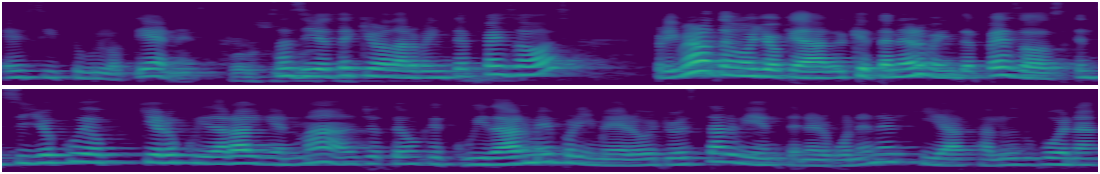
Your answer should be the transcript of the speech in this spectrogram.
es si tú lo tienes. O sea, si yo te quiero dar 20 pesos, primero tengo yo que, tener 20 pesos. Si yo quiero cuidar a alguien más, yo tengo que cuidarme primero, yo estar bien, tener buena energía, salud buena,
